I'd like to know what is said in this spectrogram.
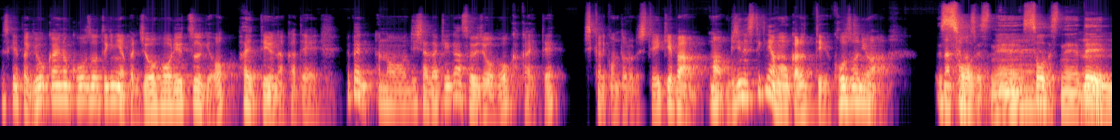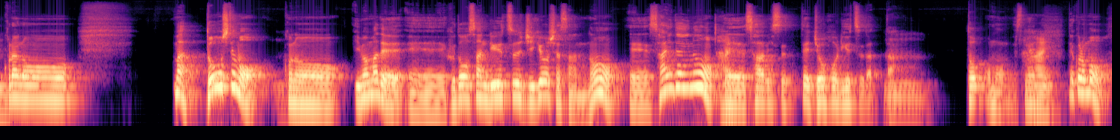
ですけどやっぱり業界の構造的にやっぱり情報流通業はいっ。ていう中で、やっぱりあの自社だけがそういう情報を抱えてしっかりコントロールしていけば、まあビジネス的には儲かるっていう構造にはなってますそうですね。そうですね。で、うん。これあの、まあ、どうしても、この、今まで、えー不動産流通事業者さんの、えー最大の、はい。えーサービスって情報流通だっうたんと思うんですね。はい。で、これも、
